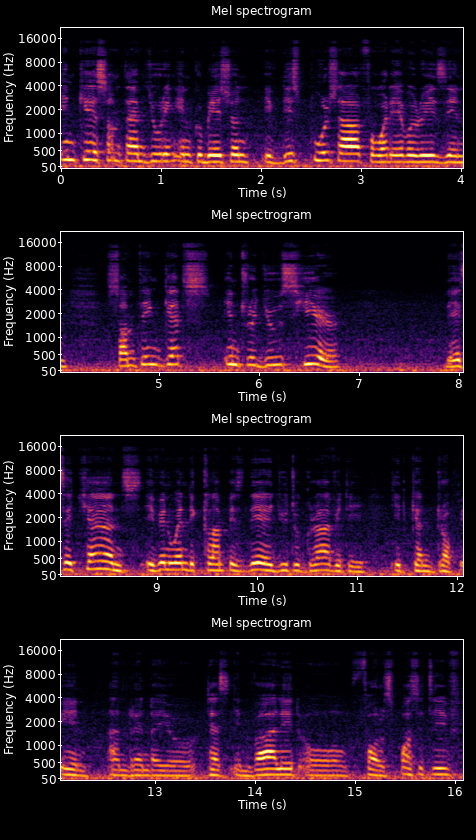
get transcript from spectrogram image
In case sometimes during incubation if this pulls out for whatever reason something gets introduced here there's a chance even when the clamp is there due to gravity it can drop in and render your test invalid or false positive.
